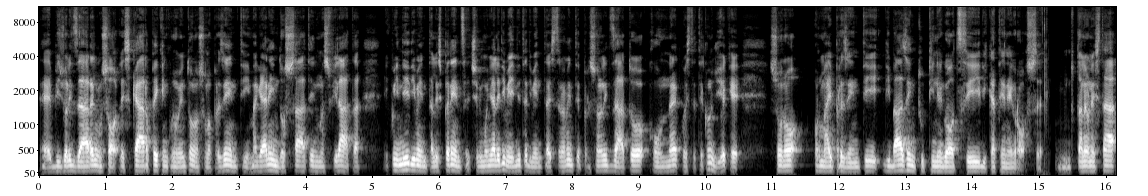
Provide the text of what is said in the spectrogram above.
eh, visualizzare, non so, le scarpe che in quel momento non sono presenti, magari indossate in una sfilata e quindi diventa l'esperienza, il cerimoniale di vendita diventa estremamente personalizzato con queste tecnologie che sono ormai presenti di base in tutti i negozi di catene grosse. In totale onestà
